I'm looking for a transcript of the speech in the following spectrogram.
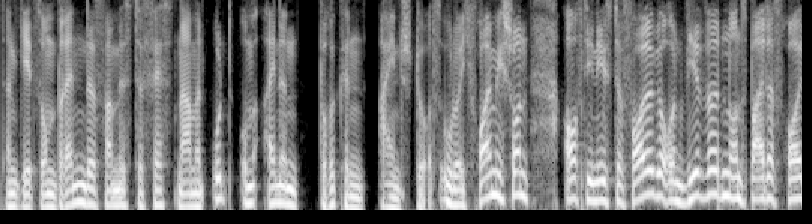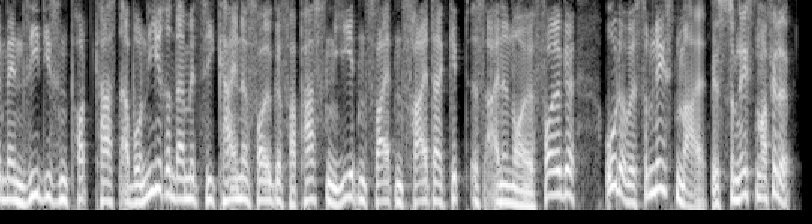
Dann geht es um Brände, vermisste Festnahmen und um einen Brückeneinsturz. Udo, ich freue mich schon auf die nächste Folge und wir würden uns beide freuen, wenn Sie diesen Podcast abonnieren, damit Sie keine Folge verpassen. Jeden zweiten Freitag gibt es eine neue Folge. Udo, bis zum nächsten Mal. Bis zum nächsten Mal, Philipp.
